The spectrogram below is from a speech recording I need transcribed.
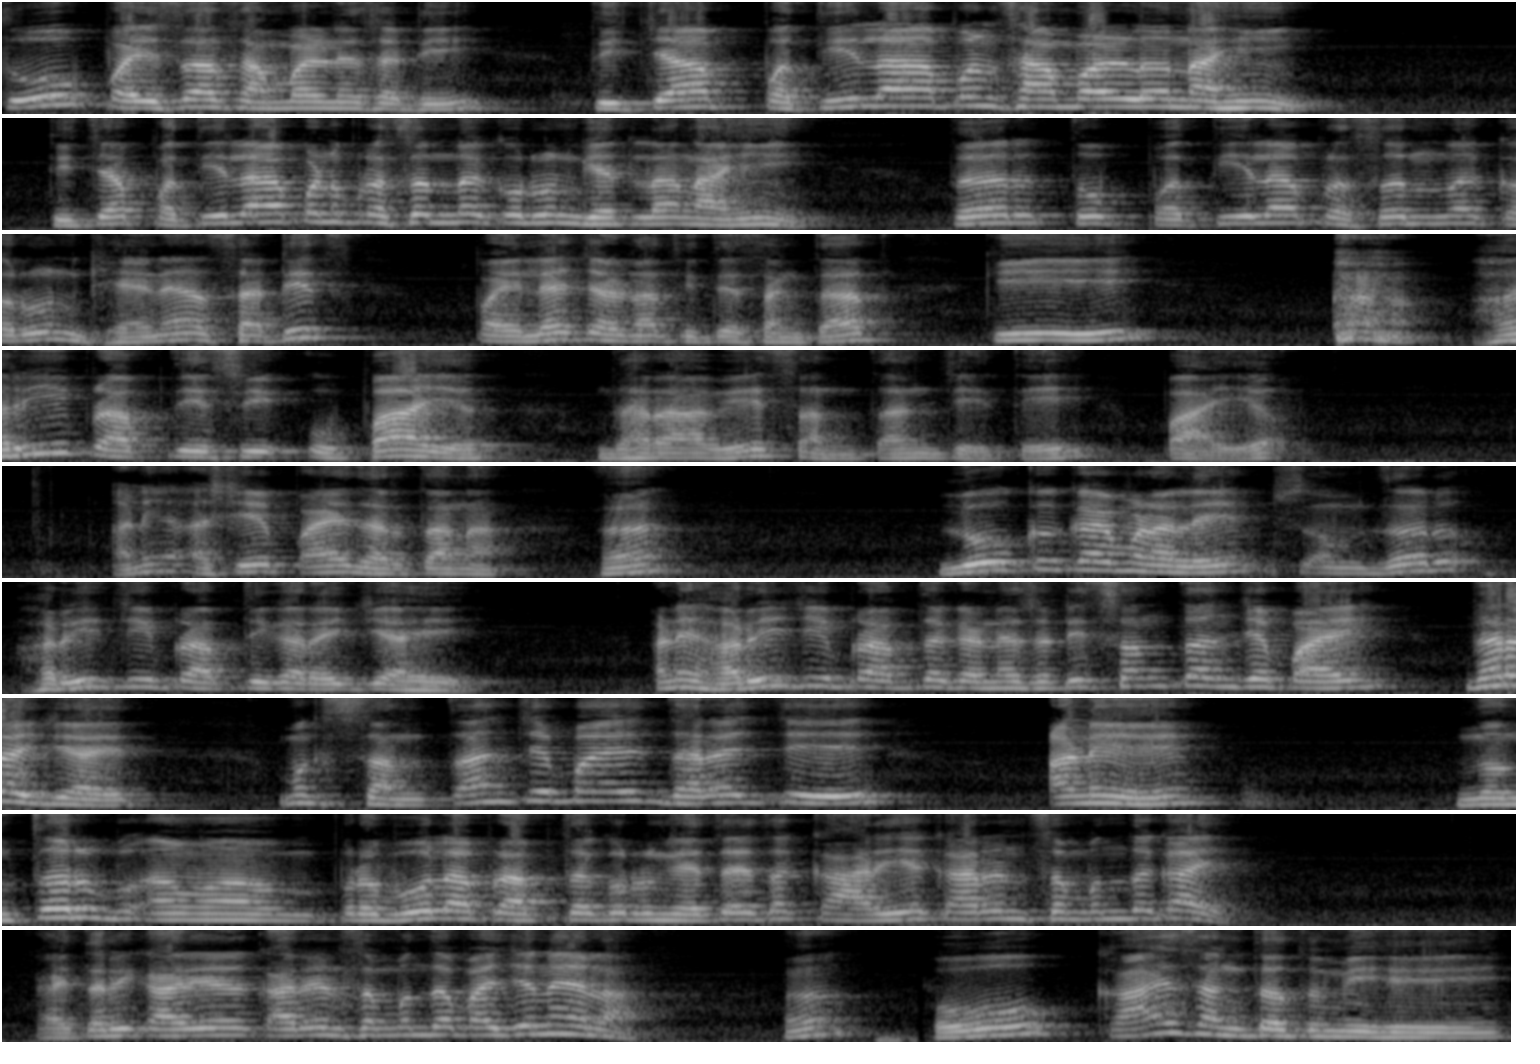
तो पैसा सांभाळण्यासाठी तिच्या पतीला आपण सांभाळलं नाही तिच्या पतीला पण प्रसन्न करून घेतला नाही तर तो पतीला प्रसन्न करून घेण्यासाठीच पहिल्या चरणात इथे सांगतात की हरिप्राप्तीशी उपाय धरावे संतांचे ते पाय. आणि असे पाय धरताना हं? लोक काय म्हणाले जर हरीची प्राप्ती करायची आहे आणि हरीची प्राप्त करण्यासाठी संतांचे पाय धरायचे आहेत मग संतांचे पाय धरायचे आणि नंतर प्रभूला प्राप्त करून घ्यायचा याचा कार्यकारण संबंध काय? काहीतरी कार्य कारण संबंध पाहिजे ना याला हो काय सांगता तुम्ही हे?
